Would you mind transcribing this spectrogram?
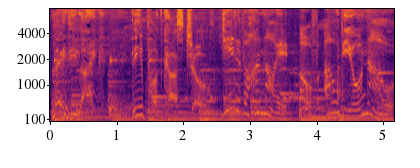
Ladylike, die Podcast-Show. Jede Woche neu auf Audio Now.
